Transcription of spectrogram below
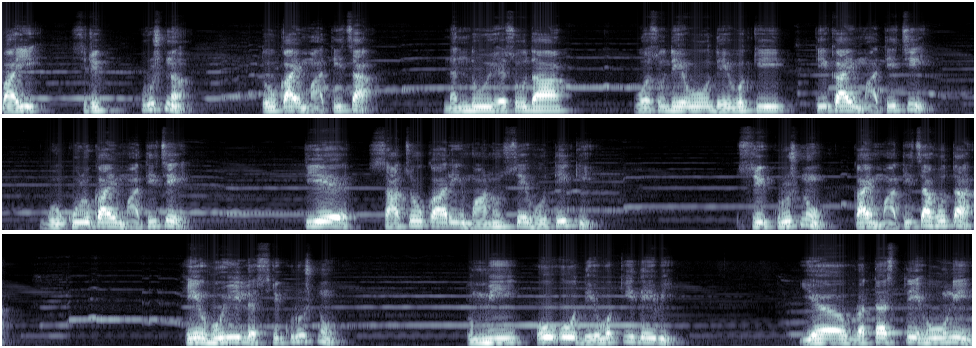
बाई श्रीकृष्ण तो काय मातीचा? नंदू यशोदा वसुदेव देवकी ती काय मातीची? गोकुळ काय मातीचे? ती साचोकारी माणूसचे होते की? श्रीकृष्ण काय मातीचा होता? हे होईल श्रीकृष्ण. तुम्ही ओ ओ देवकी देवी. य व्रतस्ते होऊनी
